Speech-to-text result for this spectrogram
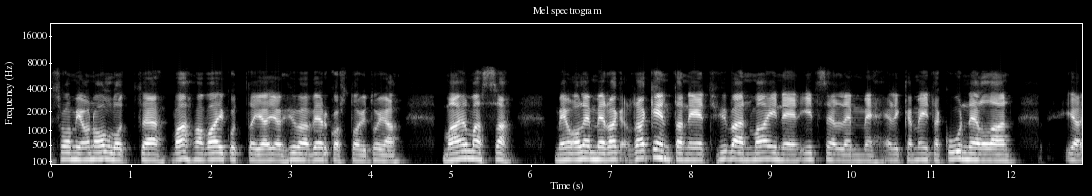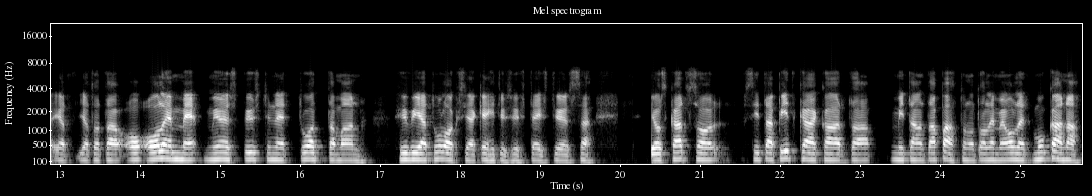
Suomi on ollut äh, vahva vaikuttaja ja hyvä verkostoituja maailmassa – me olemme rakentaneet hyvän maineen itsellemme, eli meitä kuunnellaan. Ja, ja, ja tota, olemme myös pystyneet tuottamaan hyviä tuloksia kehitysyhteistyössä. Jos katsoo sitä pitkää kaartaa, mitä on tapahtunut, olemme olleet mukana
